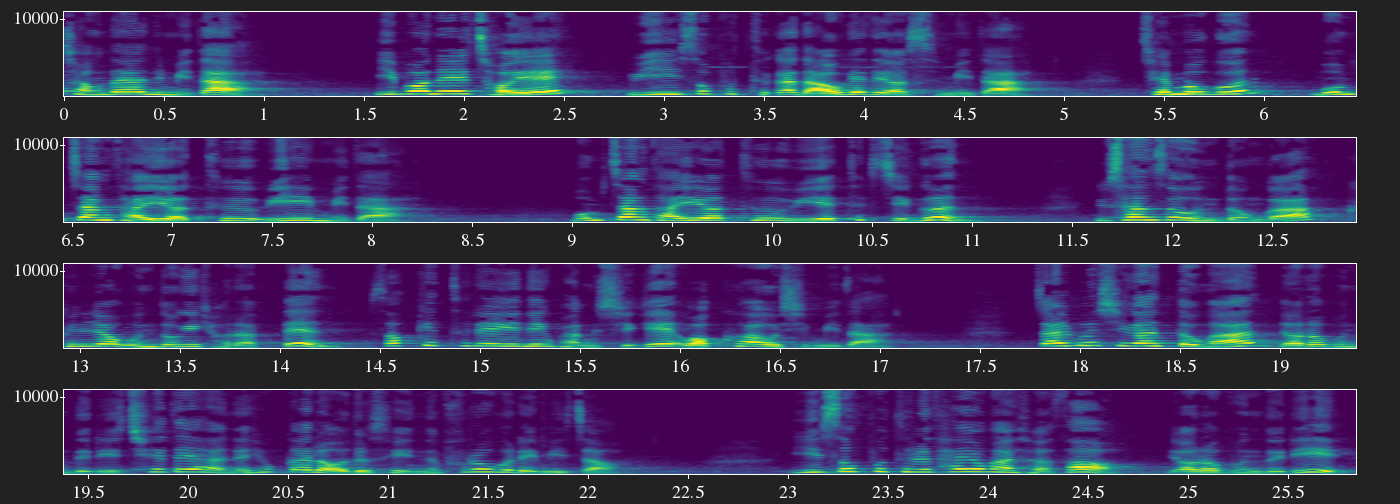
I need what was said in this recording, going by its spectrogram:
정다연입니다. 이번에 저의 위 소프트가 나오게 되었습니다. 제목은 몸짱 다이어트 위입니다. 몸짱 다이어트 위의 특징은 유산소 운동과 근력 운동이 결합된 서킷 트레이닝 방식의 워크아웃입니다. 짧은 시간 동안 여러분들이 최대한의 효과를 얻을 수 있는 프로그램이죠. 이 소프트를 사용하셔서 여러분들이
